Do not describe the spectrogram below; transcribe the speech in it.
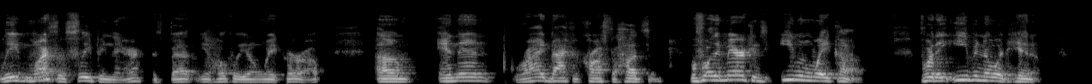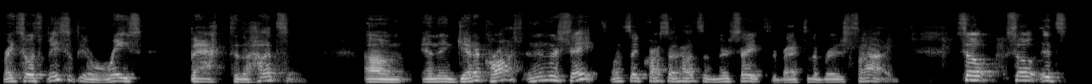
leave Martha sleeping there. As bad, you know, hopefully you don't wake her up, um, and then ride back across the Hudson before the Americans even wake up, before they even know it hit them, right? So it's basically a race back to the Hudson. Um, and then get across, and then they're safe. Once they cross that Hudson, they're safe. They're back to the British side. So, so it's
